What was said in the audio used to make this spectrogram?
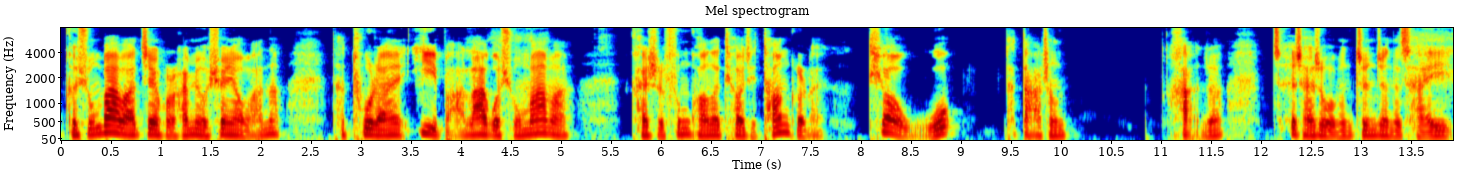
可熊爸爸这会儿还没有炫耀完呢，他突然一把拉过熊妈妈，开始疯狂的跳起探戈来，跳舞。他大声喊着：“这才是我们真正的才艺！”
